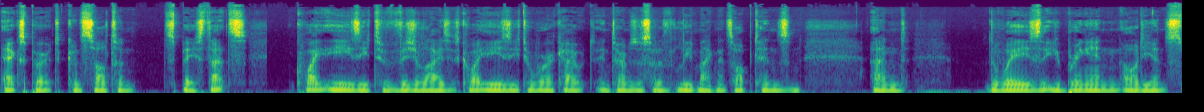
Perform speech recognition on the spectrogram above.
expert consultant space, that's quite easy to visualize. It's quite easy to work out in terms of sort of lead magnets, opt ins, and, and the ways that you bring in audience,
